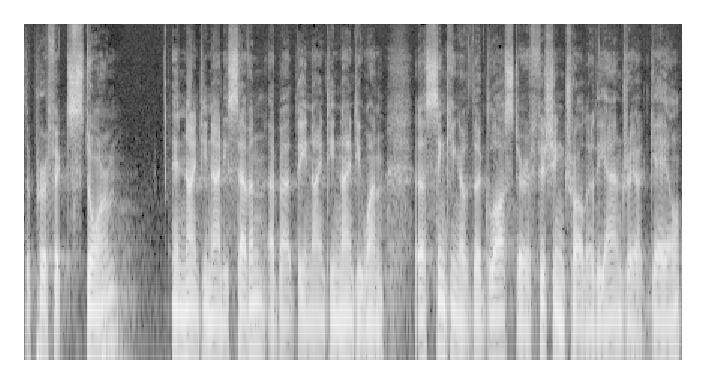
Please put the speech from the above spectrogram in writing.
The Perfect Storm in 1997 about the 1991 uh, sinking of the Gloucester fishing trawler, the Andrea Gail.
